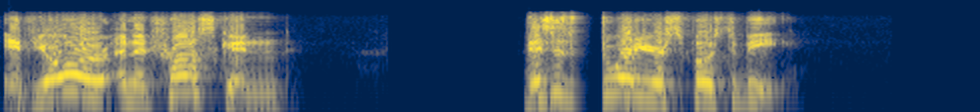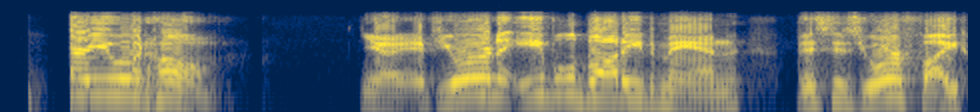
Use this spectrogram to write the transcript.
if you're an Etruscan, this is where you're supposed to be. Are you at home? You know, if you're an able-bodied man, this is your fight.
